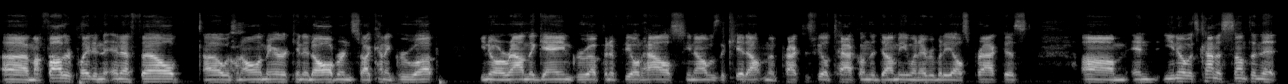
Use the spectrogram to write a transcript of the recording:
Uh, my father played in the NFL. Uh, was an All American at Auburn, so I kind of grew up. You know, around the game, grew up in a field house. You know, I was the kid out in the practice field tackling the dummy when everybody else practiced. Um, and you know, it's kind of something that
